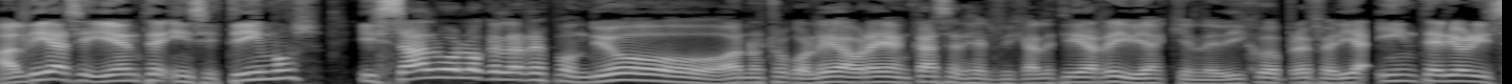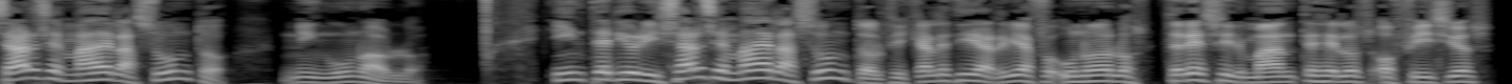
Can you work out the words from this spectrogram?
Al día siguiente insistimos y salvo lo que le respondió a nuestro colega Brian Cáceres, el fiscal Estigarribia, quien le dijo que prefería interiorizarse más del asunto, ninguno habló. Interiorizarse más del asunto. El fiscal Estigarribia fue uno de los tres firmantes de los oficios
